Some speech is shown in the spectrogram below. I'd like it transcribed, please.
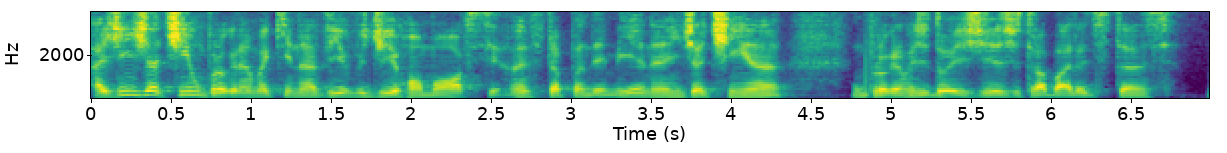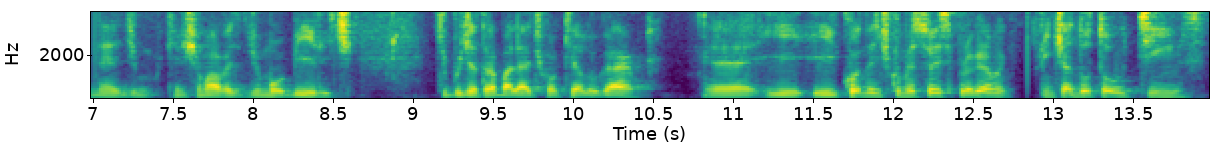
A gente já tinha um programa aqui na Vivo de home office antes da pandemia, né, a gente já tinha um programa de dois dias de trabalho à distância, né, de, que a gente chamava de mobility, que podia trabalhar de qualquer lugar. É, e, e quando a gente começou esse programa, a gente adotou o Teams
